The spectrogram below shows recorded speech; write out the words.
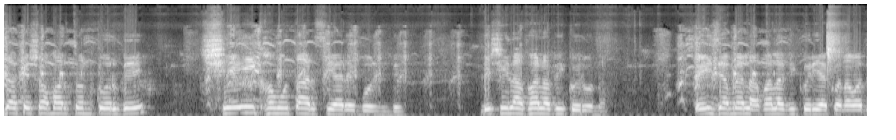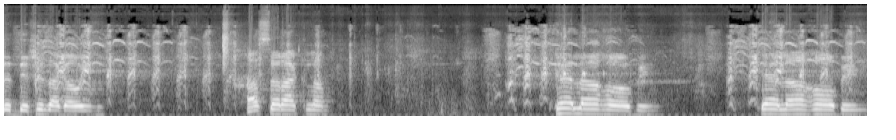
যাকে সমর্থন করবে, সেই ক্ষমতার চেয়ারে বসবে। বেশি লাফালাফি করো না। এই যে আমরা লাফালাফি করি এখন, আমাদের দেশে জাগা হয়নি। আচ্ছা রাখলাম। খেলা হবে খেলা হবে।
